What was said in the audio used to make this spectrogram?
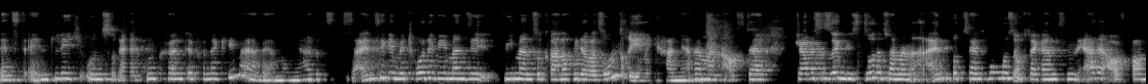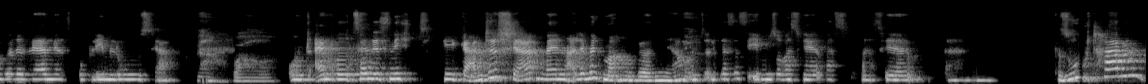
letztendlich uns retten könnte von der Klimaerwärmung. Ja, also das ist die einzige Methode, wie man sie, wie man sogar noch wieder was umdrehen kann. Ja, wenn man auf der, ich glaube, es ist irgendwie so, dass wenn man ein Prozent Humus auf der ganzen Erde aufbauen würde, wären wir das Problem los. Ja. ja wow. Und ein Prozent ist nicht gigantisch, ja, wenn alle mitmachen würden. Ja, und, und das ist eben so, was wir, was, was wir ähm, versucht haben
